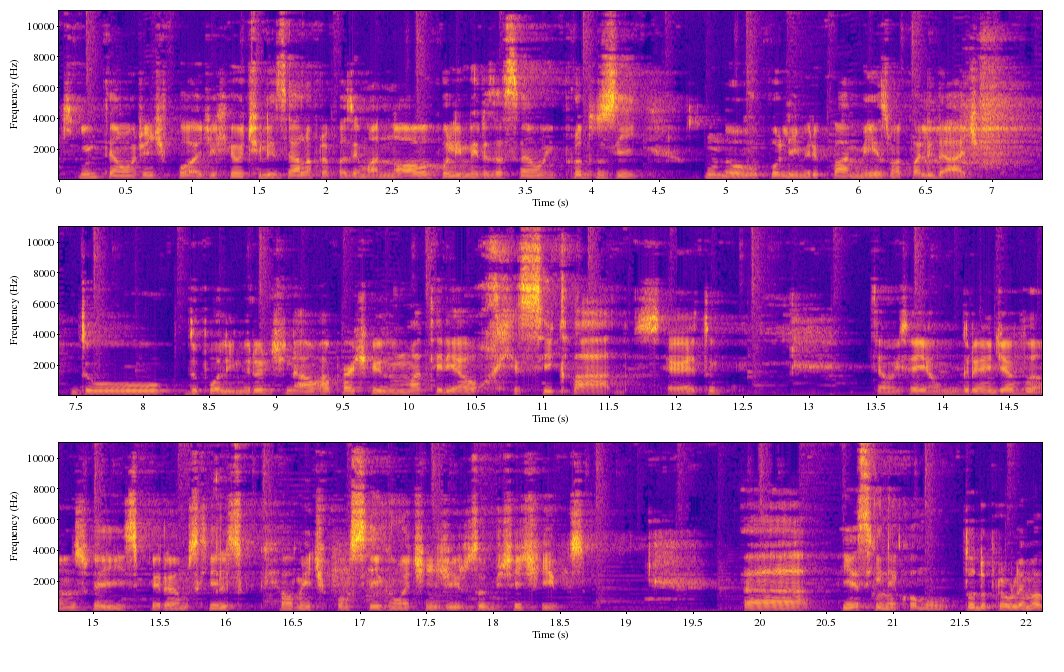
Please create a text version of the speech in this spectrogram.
que então a gente pode reutilizá-la para fazer uma nova polimerização e produzir um novo polímero com a mesma qualidade do, do polímero original a partir de um material reciclado, certo? Então isso aí é um grande avanço e esperamos que eles realmente consigam atingir os objetivos. Uh, e assim, né, como todo problema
